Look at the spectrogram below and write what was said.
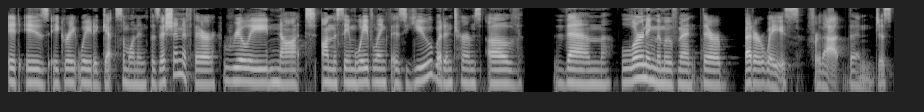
It is a great way to get someone in position if they're really not on the same wavelength as you, but in terms of them learning the movement, there are better ways for that than just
